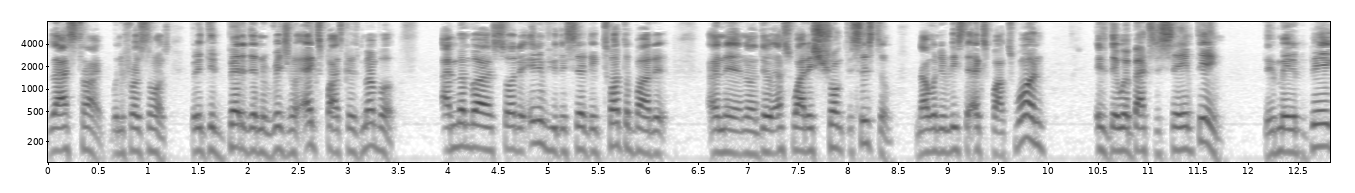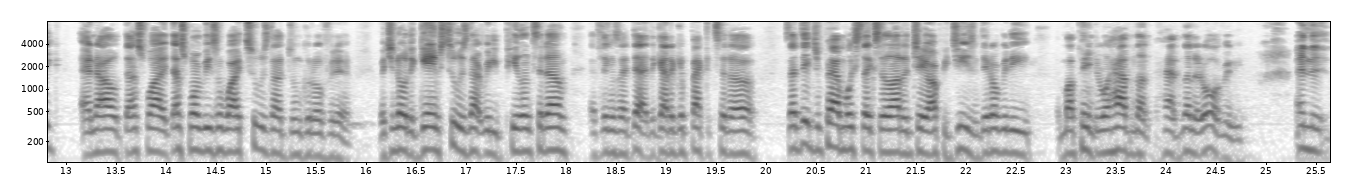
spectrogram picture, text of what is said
last time when it first launched, but it did better than the original Xbox. Because remember, I remember I saw the interview. They said they talked about it, and then uh, they, that's why they shrunk the system. Now when they released the Xbox One, is they went back to the same thing. They made it big, and now that's why that's one reason why two is not doing good over there. But you know the games too is not really appealing to them and things like that. They got to get back into the. Cause I think Japan most likes a lot of JRPGs, and they don't really, in my opinion, they don't have none have none at all really. And the,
